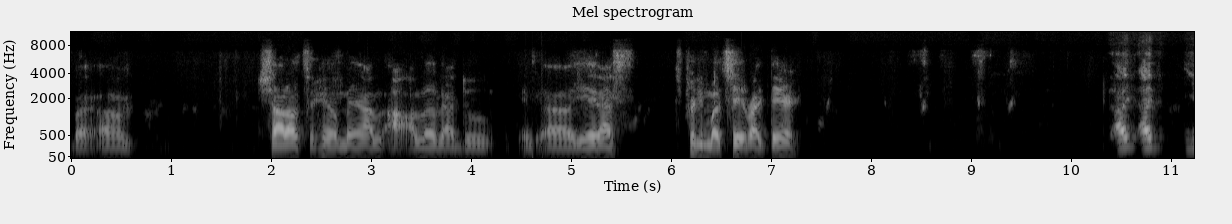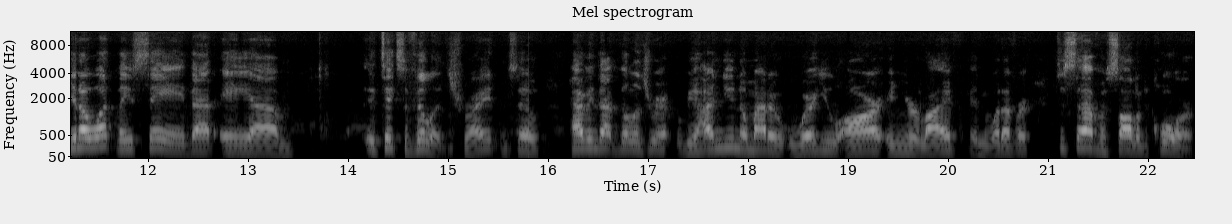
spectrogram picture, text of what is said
but um, shout out to him, man. I I, I love that dude. And, uh, yeah, that's that's pretty much it right there. I, I, you know what they say that a, um, it takes a village, right? And so having that village re- behind you, no matter where you are in your life and whatever, just to have a solid core,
